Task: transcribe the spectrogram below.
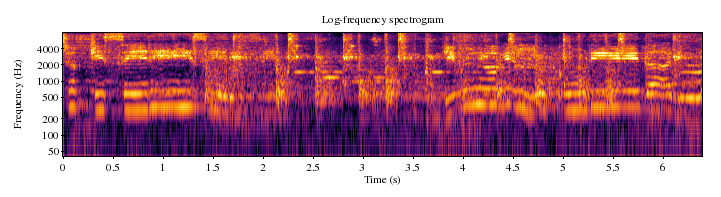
ಚಕ್ಕಿ ಸೇರಿ ಸೇರಿ ಎಲ್ಲೂ ಎಲ್ಲೂ ಕೂಡಿ ದಾರಿ.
